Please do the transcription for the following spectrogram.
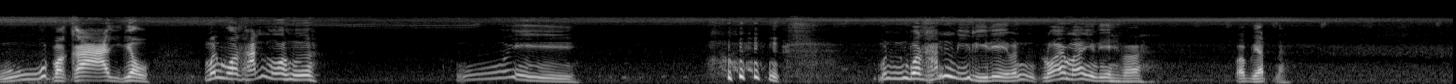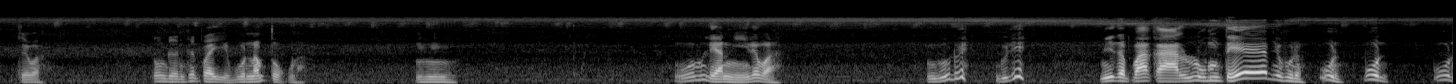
อู้ปากกาอีกเดียว มันบ่ทันหัวหือโอ้ยมันบ่ทันอีหลีดิมันร้อยมาอยู่ดีปลาปลาเบ็ดนะเจ้าว่าต้องเดินขึ้นไปอีกบนน้ำตกนะนี่ โอ้มันเรียนหนีเลยว่ะดูดิดูดิมีแต่ปลากาลุมเต็มอยู่คุณปูนปูนปูน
